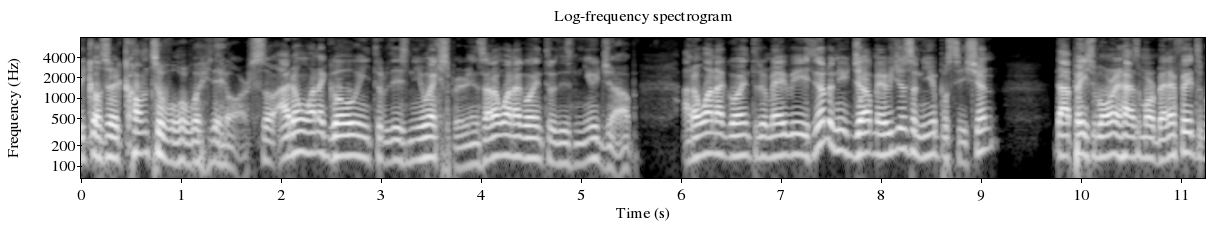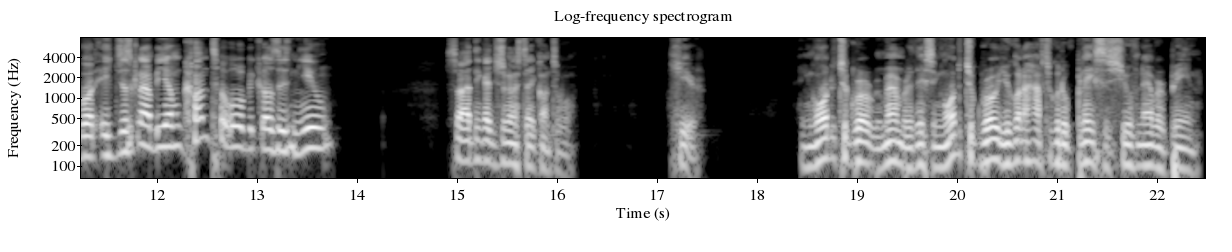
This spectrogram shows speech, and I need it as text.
because they're comfortable where they are. So I don't want to go into this new experience. I don't want to go into this new job. I don't want to go into maybe it's not a new job, maybe just a new position that pays more and has more benefits, but it's just gonna be uncomfortable because it's new. So I think I'm just gonna stay comfortable here. In order to grow, remember this, in order to grow, you're gonna have to go to places you've never been.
